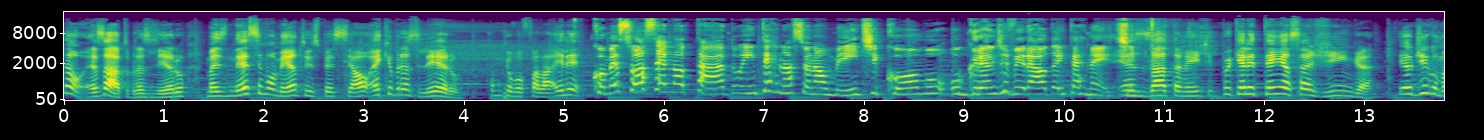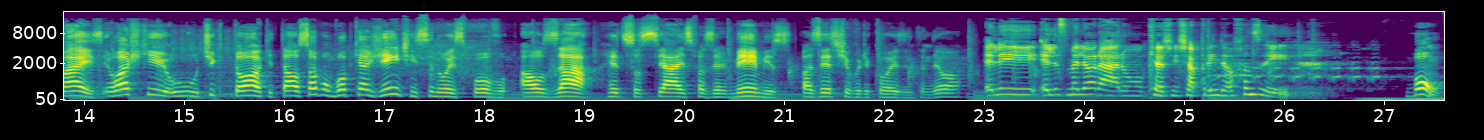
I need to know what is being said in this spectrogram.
Não, exato, brasileiro. Mas nesse momento em especial, é que o brasileiro, como que eu vou falar? Ele começou a ser notado internacionalmente como o grande viral da internet. Exatamente, porque ele tem essa ginga. Eu digo mais, eu acho que o TikTok e tal só bombou porque a gente ensinou esse povo a usar redes sociais, fazer memes, fazer esse tipo de coisa, entendeu? Ele, eles melhoraram o que a gente aprendeu a fazer. Bom,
